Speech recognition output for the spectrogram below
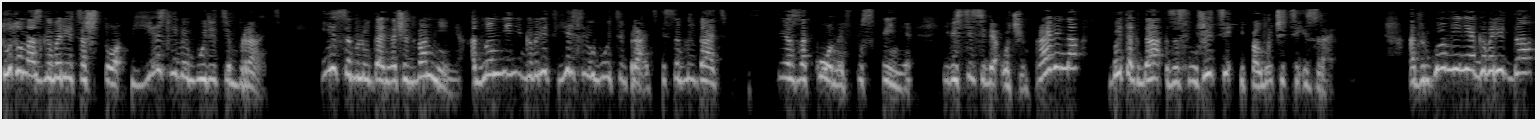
Тут у нас говорится, что если вы будете брать и соблюдать, значит, два мнения. Одно мнение говорит, если вы будете брать и соблюдать все законы в пустыне и вести себя очень правильно, вы тогда заслужите и получите Израиль. А другое мнение говорит, да,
